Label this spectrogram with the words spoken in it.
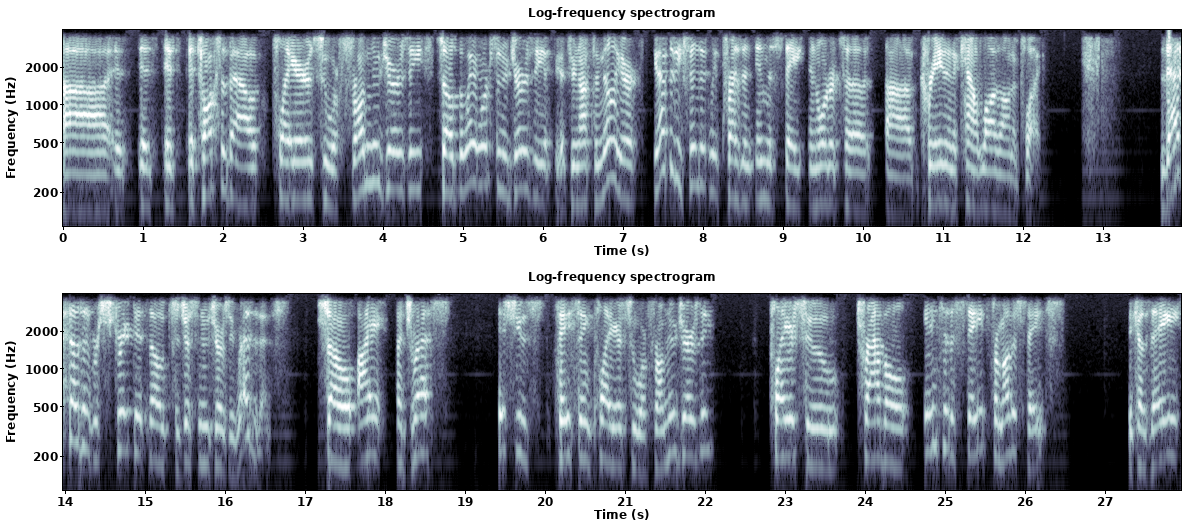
Uh, it, it, it, it talks about players who are from New Jersey. So the way it works in New Jersey, if, if you're not familiar, you have to be physically present in the state in order to uh, create an account, log on, and play. That doesn't restrict it, though, to just New Jersey residents. So I address issues facing players who are from New Jersey, players who travel into the state from other states because they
